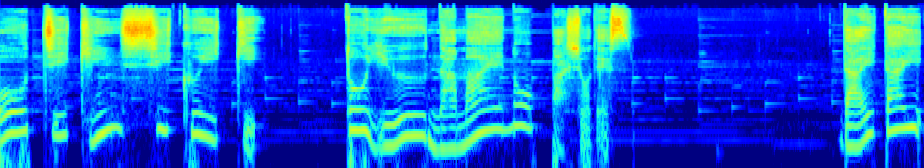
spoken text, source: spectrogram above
放置禁止区域という名前の場所です。だいたい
